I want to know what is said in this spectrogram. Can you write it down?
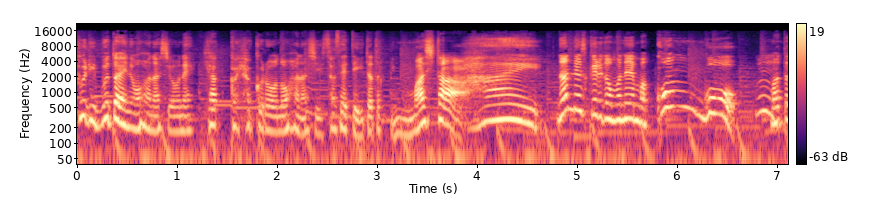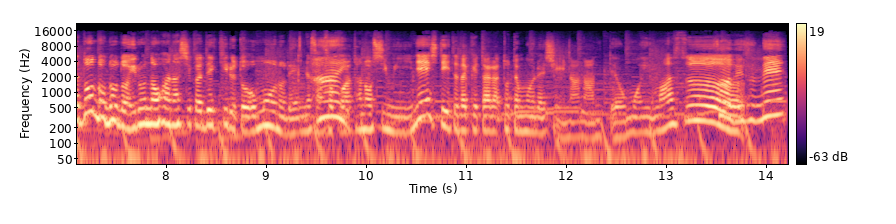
ぷり舞台のお話をね、百花百浪のお話させていただきました。はい。なんですけれどもね、まあ、今後、うん。またどんどんどんどんいろんなお話ができると思うので皆さんはい。そこは楽しみにね、していただけたらとても嬉しいななんて思います。そうですね。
